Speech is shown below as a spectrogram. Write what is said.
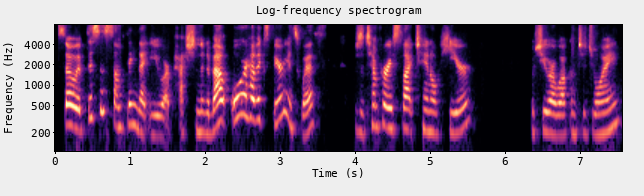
So if this is something that you are passionate about or have experience with, there's a temporary Slack channel here, which you are welcome to join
